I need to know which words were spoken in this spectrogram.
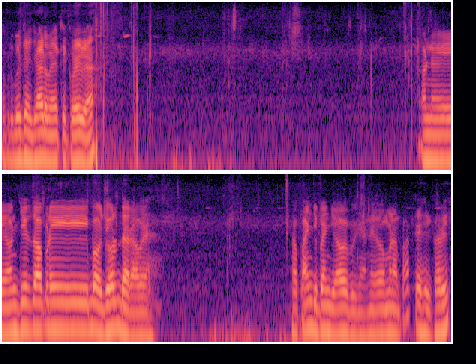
આપણે બધા ઝાડમાં એક એક વાવ્યા. અને અંજીર તો આપણી બહુ જોરદાર આવે. આ પાંજી પાંજી આવે પીડ્યા ને હમણાં પાકે છે ખરી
